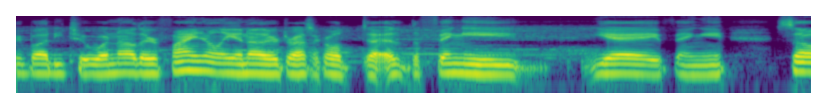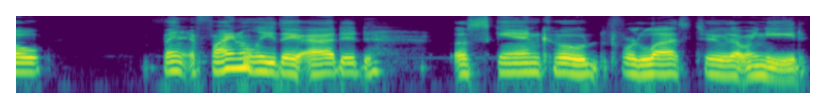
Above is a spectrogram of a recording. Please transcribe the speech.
everybody to another, finally another Jurassic World, uh, the thingy, yay thingy. So, fin- finally they added a scan code for the last two that we need.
